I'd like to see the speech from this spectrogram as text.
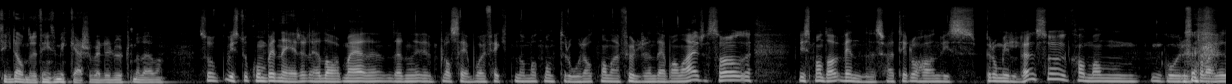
sikkert andre ting som ikke er så veldig lurt med det. da. Så hvis du kombinerer det da med den placeboeffekten om at man tror at man er fullere enn det man er, så hvis man da venner seg til å ha en viss promille, så kan man gå rundt og være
